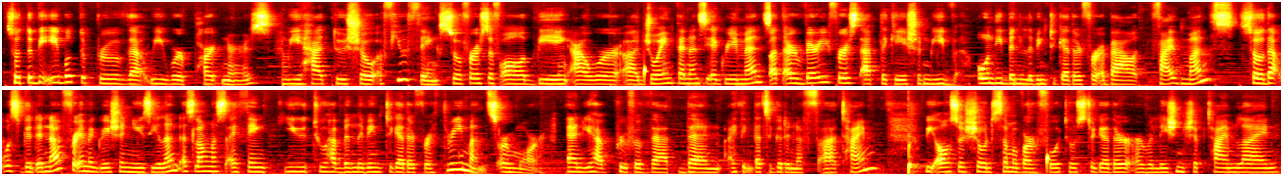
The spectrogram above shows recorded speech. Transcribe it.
So to be able to prove that we were partners, we had to show a few things. So first of all, being our uh, joint tenancy agreements. At our very first application, we've only been living together for about five months. So that was good enough for Immigration New Zealand as long as I think you two have been living together together for three months or more and you have proof of that, then I think that's a good enough uh, time. We also showed some of our photos together, our relationship timeline,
